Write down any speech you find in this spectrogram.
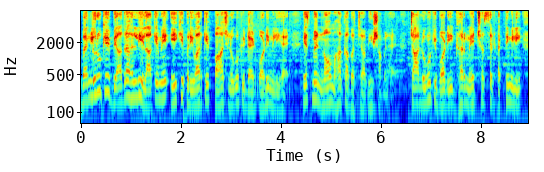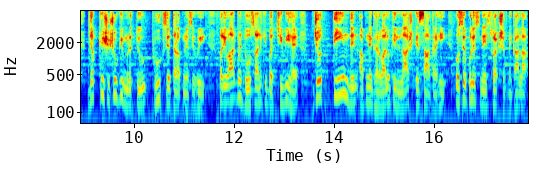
बेंगलुरु के ब्यादराहल्ली इलाके में एक ही परिवार के पाँच लोगों की डेड बॉडी मिली है। इसमें नौ माह का बच्चा भी शामिल है। चार लोगों की बॉडी घर में छत से लटकती मिली, जबकि शिशु की मृत्यु भूख से तड़पने से हुई। परिवार में दो साल की बच्ची भी है, जो तीन दिन अपने घर वालों की लाश के साथ रही। उसे पुलिस ने सुरक्षित निकाला।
